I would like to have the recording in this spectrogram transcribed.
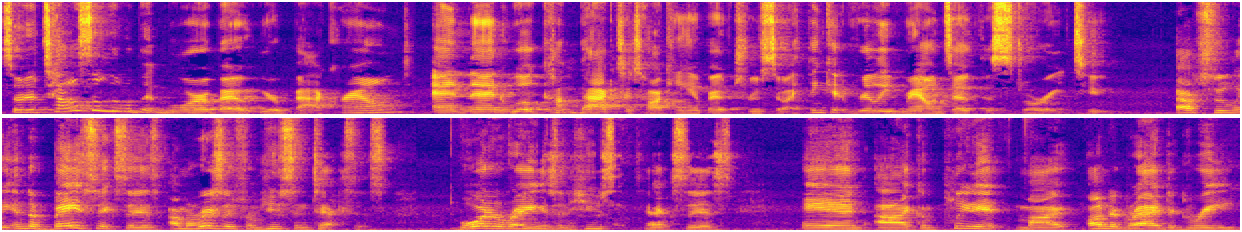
Sort of tell us a little bit more about your background, and then we'll come back to talking about Truso. I think it really rounds out the story too. Absolutely. And the basics is I'm originally from Houston, Texas, born and raised in Houston, Texas. And I completed my undergrad degree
